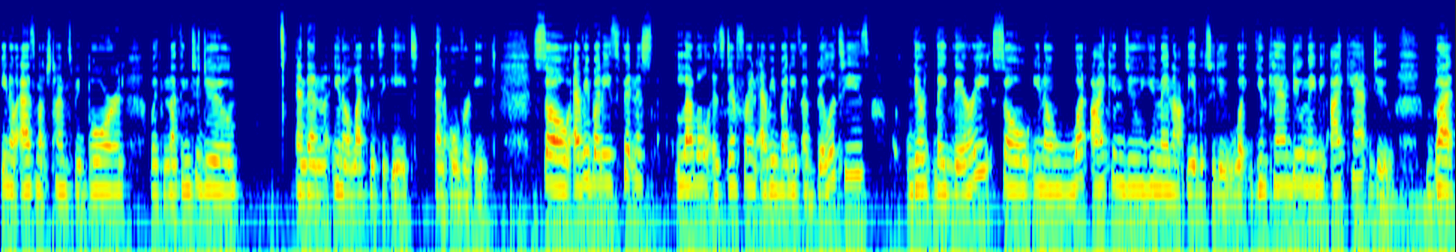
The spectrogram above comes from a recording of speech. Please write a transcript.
you know, as much time to be bored with nothing to do and then, you know, likely to eat and overeat. So everybody's fitness level is different. Everybody's abilities they they vary so you know what i can do you may not be able to do what you can do maybe i can't do but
